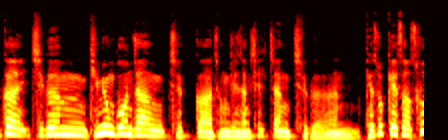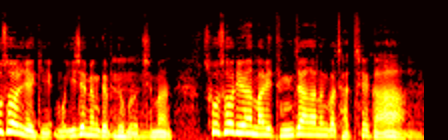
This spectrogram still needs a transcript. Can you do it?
그러니까 지금 김용 부원장 측과 정진상 실장 측은 계속해서 소설 얘기, 뭐 이재명 대표도 음. 그렇지만 소설이라는 말이 등장하는 것 자체가 음.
